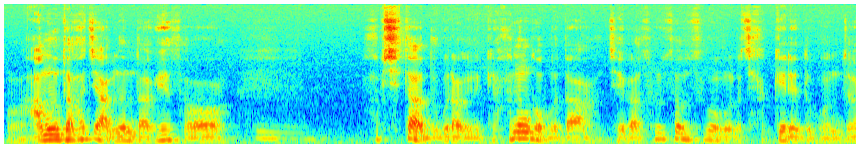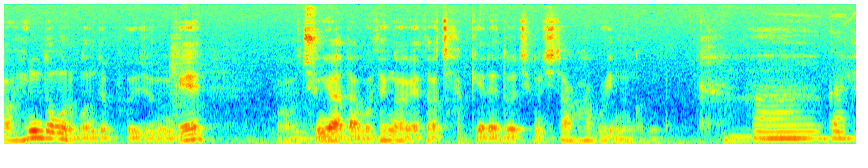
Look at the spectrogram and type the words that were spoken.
어, 아무도 하지 않는다고 해서 음. 합시다 누구랑 이렇게 하는 것보다 제가 솔선수범으로 작게라도 먼저 행동으로 먼저 보여주는 게 어, 중요하다고 생각해서 작게라도 지금 시작하고 있는 겁니다. 아, 그러니까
